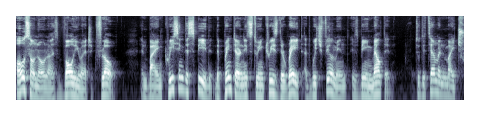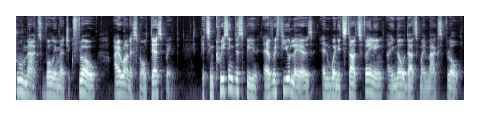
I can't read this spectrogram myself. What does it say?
also known as volumetric flow. And by increasing the speed, the printer needs to increase the rate at which filament is being melted. To determine my true max volumetric flow, I run a small test print. It's increasing the speed every few layers and when it starts failing, I know that's my max flow.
